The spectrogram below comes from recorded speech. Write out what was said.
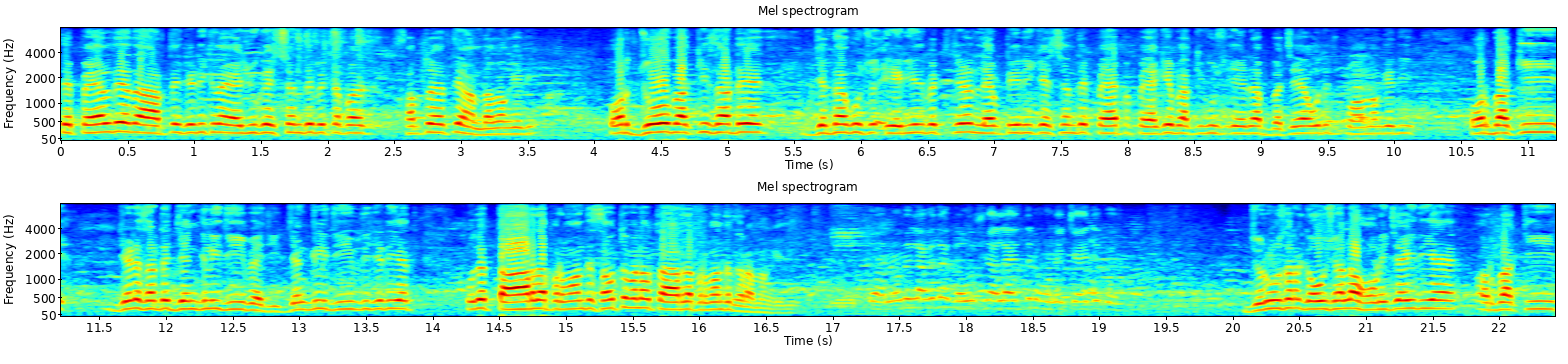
ਤੇ ਪਹਿਲ ਦੇ ਆਧਾਰ ਤੇ ਜਿਹੜੀ ਕਿ ਐਜੂਕੇਸ਼ਨ ਦੇ ਵਿੱਚ ਆਪਾਂ ਸਭ ਤੋਂ ਜ਼ਿਆਦਾ ਧਿਆਨ ਦੇਵਾਂਗੇ ਜੀ। ਔਰ ਜੋ ਬਾਕੀ ਸਾਡੇ ਜਿੱਦਾਂ ਕੁਝ ਏਰੀਆ ਦੇ ਵਿੱਚ ਜਿਹੜੇ ਲੈਫਟ ਇਰੀਗੇਸ਼ਨ ਦੇ ਪੈਪ ਪੈ ਕੇ ਬਾਕੀ ਕੁਝ ਏਰੀਆ ਬਚਿਆ ਉਹਦੇ ਚ ਪਾਵਾਂਗੇ ਜੀ। ਔਰ ਬਾਕੀ ਜਿਹੜੇ ਸਾਡੇ ਜੰਗਲੀ ਜੀਵ ਹੈ ਜੀ ਜੰਗਲੀ ਜੀਵ ਦੀ ਜਿਹੜੀ ਹੈ ਉਹਦੇ ਤਾਰ ਦਾ ਪ੍ਰਬੰਧ ਸਭ ਤੋਂ ਪਹਿਲਾਂ ਉਹ ਤਾਰ ਦਾ ਪ੍ਰਬੰਧ ਕਰਾਵਾਂਗੇ ਜੀ। ਤੁਹਾਨੂੰ ਨਹੀਂ ਲੱਗਦਾ ਗਊਸ਼ਾਲਾ ਇੱਧਰ ਹੋਣੀ ਚਾਹੀਦੀ ਕੋਈ? ਜ਼ਰੂਰ ਸਰ ਗਊਸ਼ਾਲਾ ਹੋਣੀ ਚਾਹੀਦੀ ਹੈ ਔਰ ਬਾਕੀ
